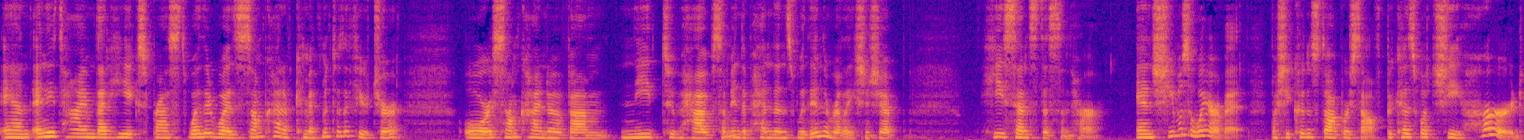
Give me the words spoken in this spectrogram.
And anytime that he expressed whether it was some kind of commitment to the future or some kind of um, need to have some independence within the relationship, he sensed this in her. And she was aware of it, but she couldn't stop herself because what she heard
